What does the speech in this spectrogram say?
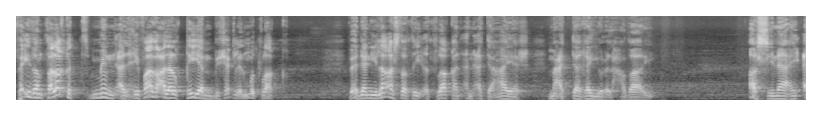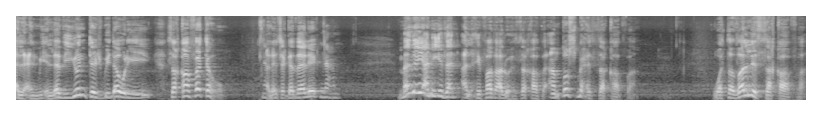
فإذا انطلقت من الحفاظ على القيم بشكل مطلق فانني لا أستطيع اطلاقا أن أتعايش مع التغير الحضاري الصناعي العلمي الذي ينتج بدوره ثقافته نعم. أليس كذلك؟ نعم ماذا يعني إذا الحفاظ على روح الثقافة؟ أن تصبح الثقافة وتظل الثقافة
